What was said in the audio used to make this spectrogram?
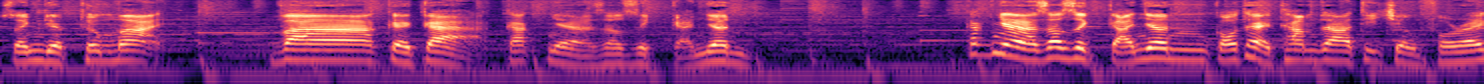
doanh nghiệp thương mại và kể cả các nhà giao dịch cá nhân. Các nhà giao dịch cá nhân có thể tham gia thị trường Forex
